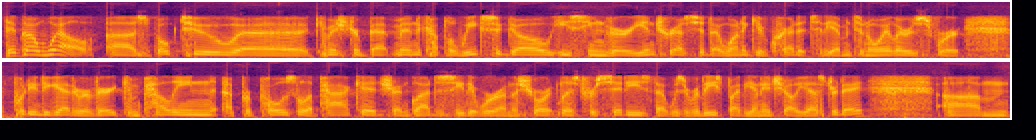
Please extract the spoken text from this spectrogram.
They've gone well. Uh, spoke to uh, Commissioner Bettman a couple of weeks ago. He seemed very interested. I want to give credit to the Edmonton Oilers for putting together a very compelling uh, proposal, a package. I'm glad to see that we're on the short list for cities that was released by the NHL yesterday. Um,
